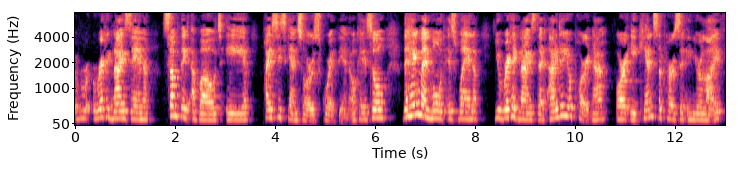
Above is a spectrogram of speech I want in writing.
recognizing something about a Pisces, Cancer, or Scorpion. Okay, so the hangman mode is when you recognize that either your partner or a cancer person in your life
